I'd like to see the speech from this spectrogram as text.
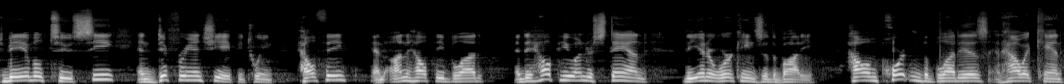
to be able to see and differentiate between healthy and unhealthy blood, and to help you understand the inner workings of the body how important the blood is and how it can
